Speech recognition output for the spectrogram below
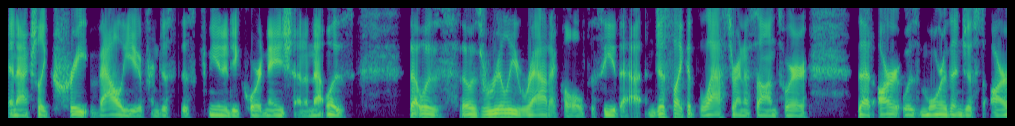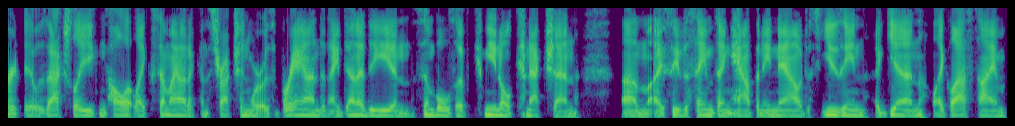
and actually create value from just this community coordination and that was that was that was really radical to see that. And just like at the last renaissance where that art was more than just art it was actually you can call it like semiotic construction where it was brand and identity and symbols of communal connection. Um, i see the same thing happening now just using again like last time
